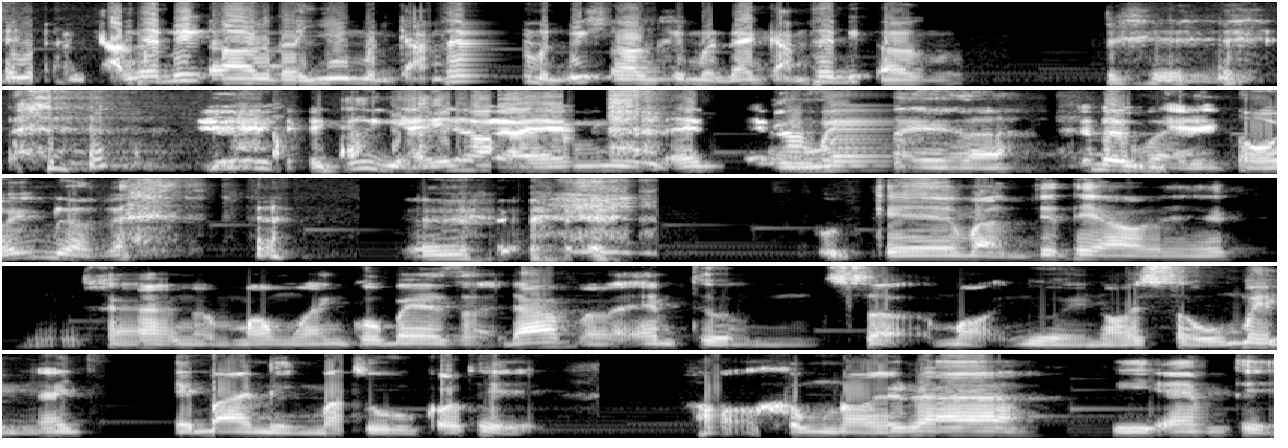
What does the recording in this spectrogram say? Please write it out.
Mình cảm thấy biết ơn tự nhiên mình cảm thấy mình biết ơn khi mình đang cảm thấy biết ơn Thì cứ vậy thôi là em em em Đúng em này là cái đơn vậy giản. thì tối cũng được ok bạn tiếp theo Khang là mong anh cô bé giải đáp và em thường sợ mọi người nói xấu mình hay chê bai mình mặc dù có thể họ không nói ra. Khi em thể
